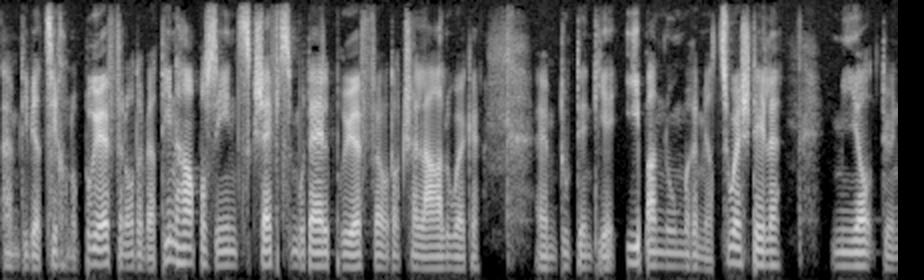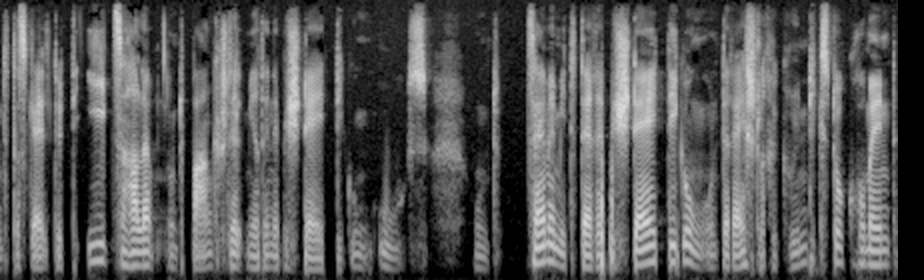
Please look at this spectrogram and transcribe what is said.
ähm, die wird sicher noch prüfen, oder wer die Inhaber sind, das Geschäftsmodell prüfen oder schnell anschauen. Ähm, tut dann die IBAN-Nummer mir zustellen. Wir tun das Geld dort einzahlen und die Bank stellt mir dann eine Bestätigung aus. Und zusammen mit der Bestätigung und der restlichen Gründungsdokument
